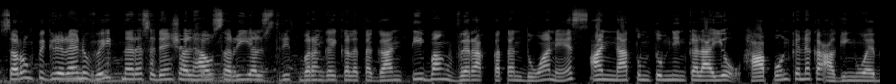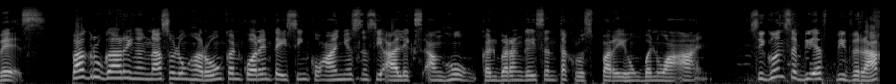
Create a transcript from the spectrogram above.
Sarong pigre-renovate na residential house sa Real Street, Barangay Kalatagan, Tibang, Verac, Catanduanes, ang natumtum nin kalayo, hapon ka nakaaging Webes. Pagrugaring ang nasulong harong kan 45 anyos na si Alex Anghong, kan Barangay Santa Cruz, parehong banwaan. Sigon sa BFP Verac,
